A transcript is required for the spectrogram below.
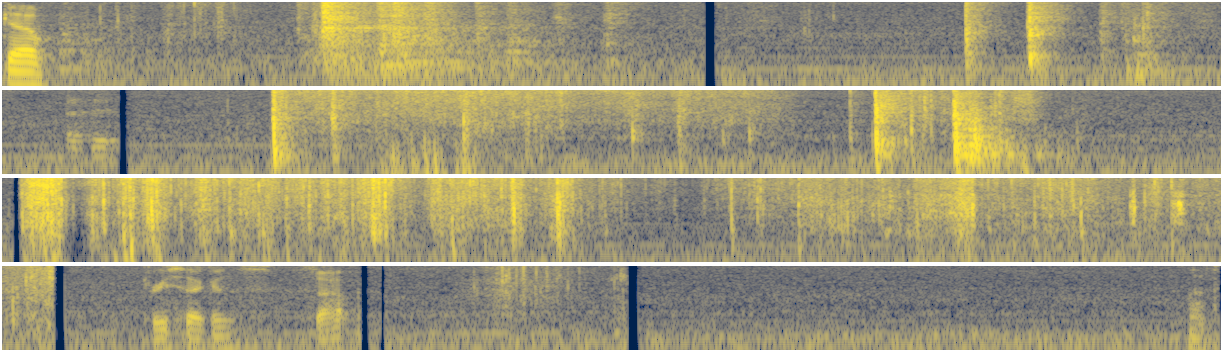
Go. That's it. Three seconds. Stop. Let's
